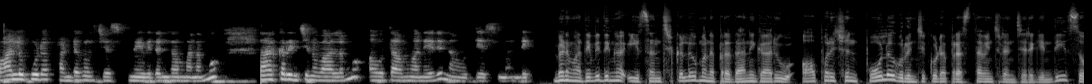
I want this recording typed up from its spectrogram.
వాళ్ళు కూడా పండుగలు చేసుకునే విధంగా మనము సహకరించిన వాళ్ళము అవుతాము అనేది నా ఉద్దేశం అండి. మేడం అదేవిధంగా ఈ సంచికలో మన ప్రధాని గారు ఆపరేషన్ పోలో గురించి కూడా ప్రస్తావించడం జరిగింది. సో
